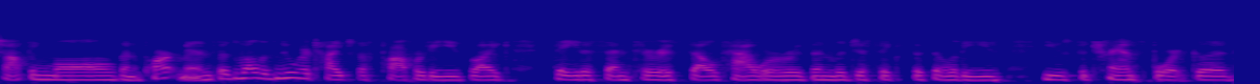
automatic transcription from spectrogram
shopping malls, and apartments, as well as newer types of properties like data centers, cell towers, and logistics facilities used to transport goods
